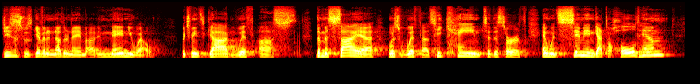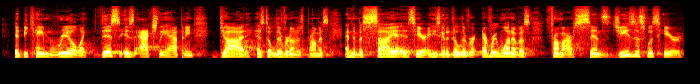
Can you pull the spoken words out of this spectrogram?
Jesus was given another name, uh, Emmanuel, which means God with us. The Messiah was with us. He came to this earth. And when Simeon got to hold him, it became real. Like, this is actually happening. God has delivered on his promise, and the Messiah is here, and he's going to deliver every one of us from our sins. Jesus was here.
